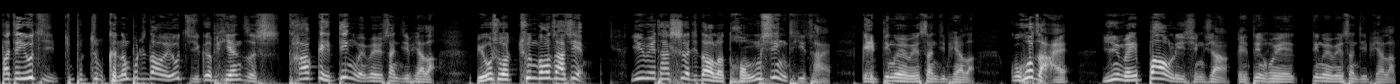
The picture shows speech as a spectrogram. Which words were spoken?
大家有几不这可能不知道有几个片子是他给定位为三级片了，比如说《春光乍泄》，因为它涉及到了同性题材，给定位为三级片了。古惑仔因为暴力形象给定位定位为三级片了。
